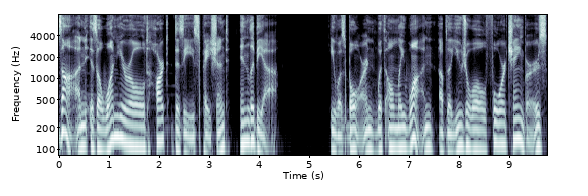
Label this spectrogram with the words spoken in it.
Yazan is a one year old heart disease patient in Libya. He was born with only one of the usual four chambers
